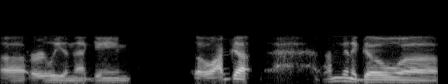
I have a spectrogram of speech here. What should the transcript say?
uh, early in that game. So I've got I'm gonna go. uh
